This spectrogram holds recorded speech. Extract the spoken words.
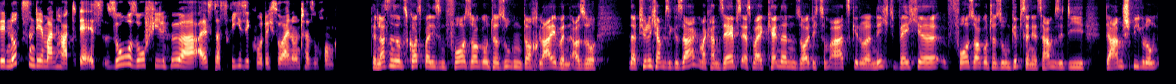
den Nutzen, den man hat, der ist so, so viel höher als das Risiko durch so eine Untersuchung. Dann lassen Sie uns kurz bei diesen Vorsorgeuntersuchungen doch bleiben. Also Natürlich haben Sie gesagt, man kann selbst erstmal erkennen, sollte ich zum Arzt gehen oder nicht. Welche Vorsorgeuntersuchungen gibt es denn? Jetzt haben Sie die Darmspiegelung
